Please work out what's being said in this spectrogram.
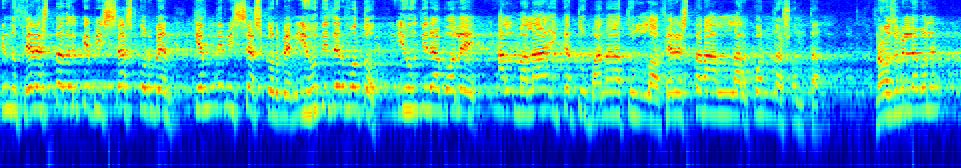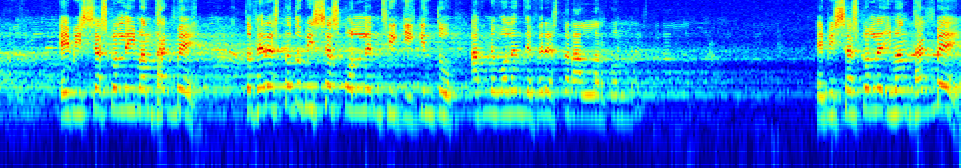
কিন্তু ফেরেশতাদেরকে বিশ্বাস করবেন, কেমনে বিশ্বাস করবেন? ইহুদিদের মতো। ইহুদিরা বলে, আল মালাইকাতু বানাতুল্লাহ। ফেরেশতারা আল্লাহর কন্যা সন্তান। নওয়াজবিল্লাহ বলে, এই বিশ্বাস করলে ইমান থাকবে? তো ফেরেশতা তো বিশ্বাস করলেন ঠিকই, কিন্তু আপনি বলেন যে ফেরেশতারা আল্লাহর কন্যা। এই বিশ্বাস করলে ইমান থাকবে?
